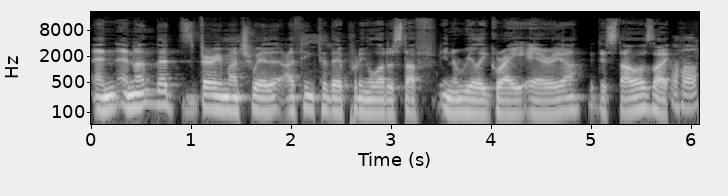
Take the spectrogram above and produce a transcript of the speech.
and and uh, that's very much where I think that they're putting a lot of stuff in a really grey area with this Star Wars. Like Uh huh.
